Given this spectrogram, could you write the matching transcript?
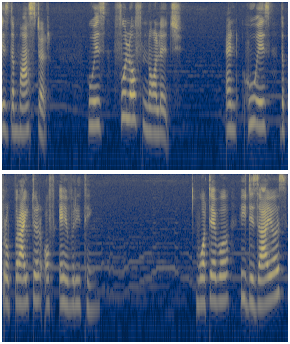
is the Master who is full of knowledge and who is the proprietor of everything. Whatever he desires,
